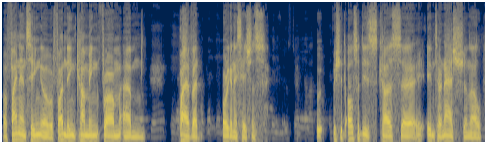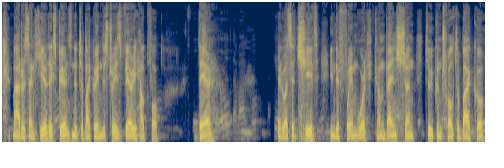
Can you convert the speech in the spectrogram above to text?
of financing or funding coming from um, private organizations we should also discuss uh, international matters, and here the experience in the tobacco industry is very helpful. There, it was achieved in the Framework Convention to Control Tobacco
